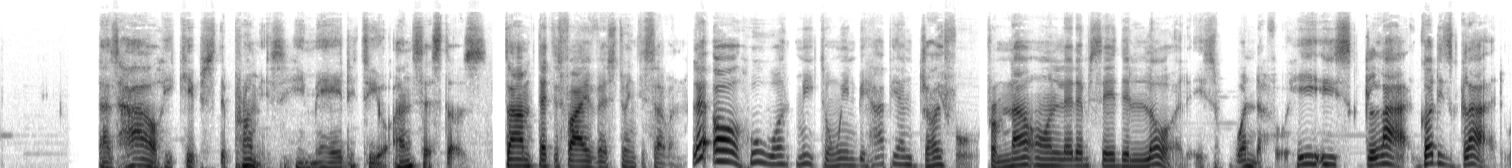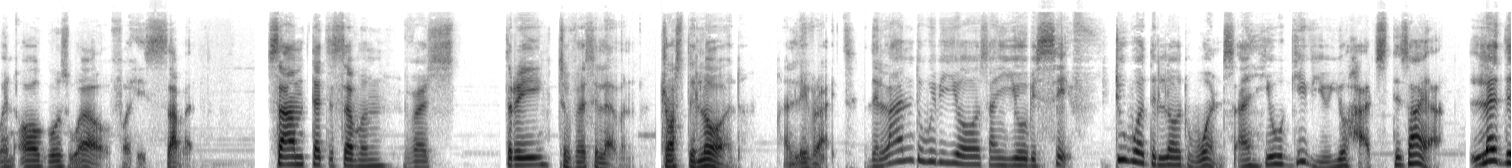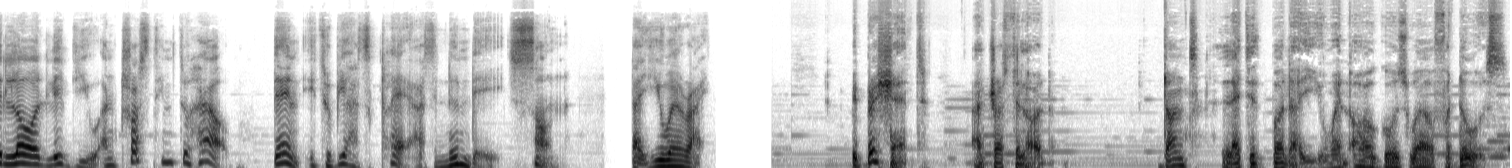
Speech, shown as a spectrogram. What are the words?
that's how he keeps the promise he made to your ancestors. Psalm 35, verse 27. Let all who want me to win be happy and joyful. From now on, let them say, The Lord is wonderful. He is glad. God is glad when all goes well for his servant. Psalm 37, verse 3 to verse 11. Trust the Lord and live right. The land will be yours and you'll be safe. Do what the Lord wants and he will give you your heart's desire. Let the Lord lead you and trust Him to help. Then it will be as clear as the noonday sun that you were right. Be patient and trust the Lord. Don't let it bother you when all goes well for those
